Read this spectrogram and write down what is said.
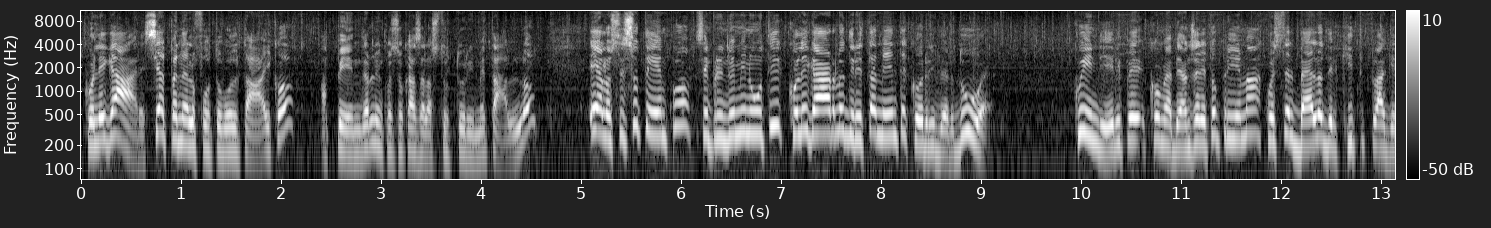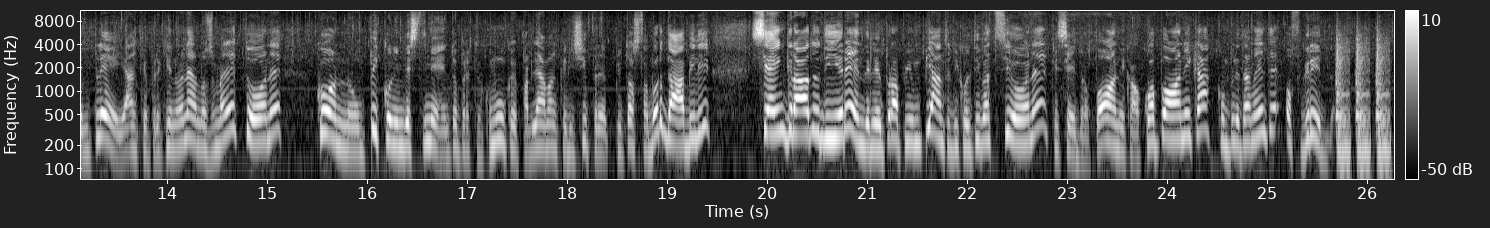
collegare sia il pannello fotovoltaico, appenderlo, in questo caso alla struttura in metallo, e allo stesso tempo, sempre in due minuti, collegarlo direttamente con River 2. Quindi, come abbiamo già detto prima, questo è il bello del kit plug and play, anche perché non è uno smanettone, con un piccolo investimento, perché comunque parliamo anche di cifre piuttosto abbordabili, si è in grado di rendere il proprio impianto di coltivazione, che sia idroponica o acquaponica, completamente off-grid.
